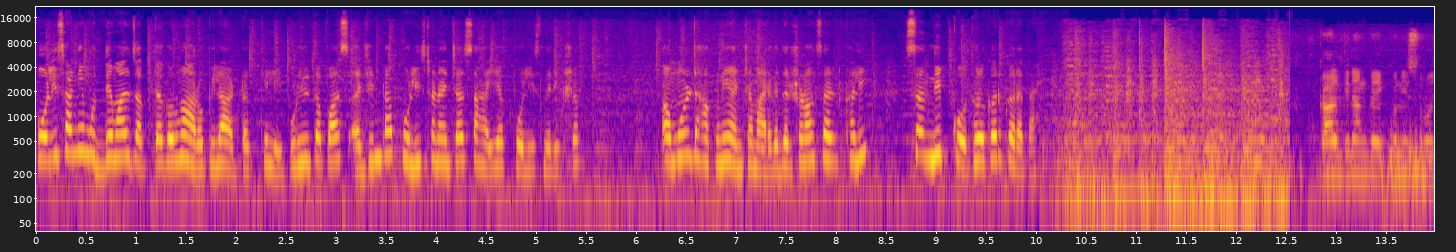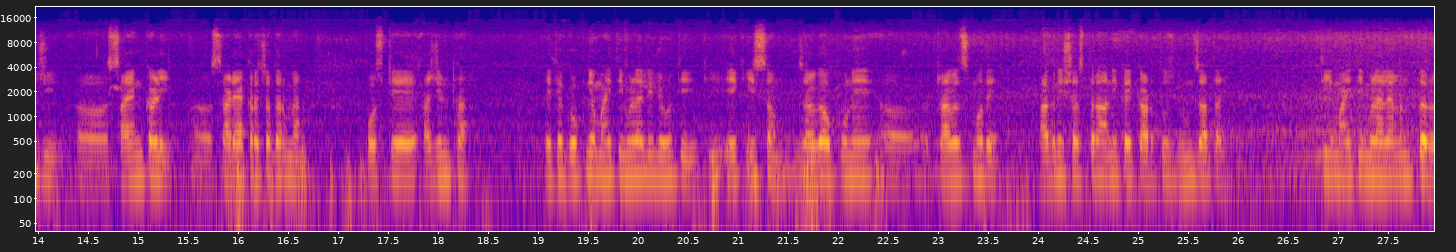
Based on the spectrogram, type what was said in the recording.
पोलिसांनी मुद्देमाल जप्त करून आरोपीला अटक केली. पुढील तपास अजिंठा पोलीस ठाण्याच्या सहाय्यक पोलीस निरीक्षक अमोल ढाकणे यांच्या मार्गदर्शनाखाली संदीप कोथळकर करत आहे. काल दिनांक एकोणीस रोजी सायंकाळी साडे अकराच्या दरम्यान पोस्टे अजिंठा येथे गोपनीय माहिती मिळालेली होती की एक इसम जळगाव पुणे ट्रॅव्हल्समध्ये अग्निशस्त्र आणि काही काडतूस घेऊन जात आहे. ती माहिती मिळाल्यानंतर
